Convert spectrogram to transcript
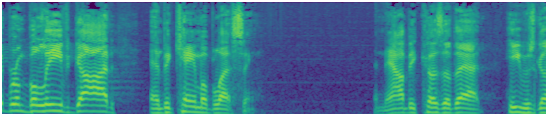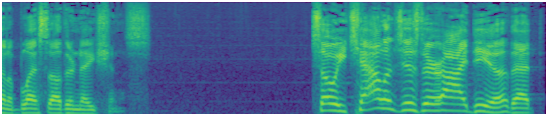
Abram believed God and became a blessing. And now, because of that, he was going to bless other nations. So he challenges their idea that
